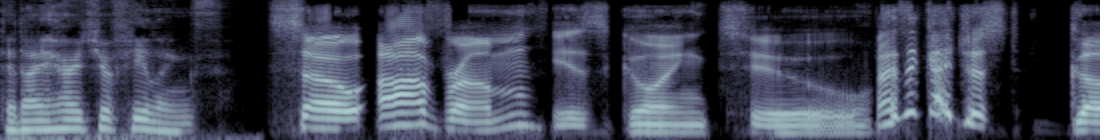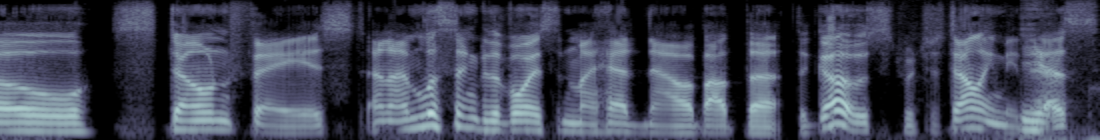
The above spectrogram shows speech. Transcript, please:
"Did I hurt your feelings?" So Avram is going to. I think I just go stone faced, and I'm listening to the voice in my head now about the the ghost, which is telling me Yeah. this,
